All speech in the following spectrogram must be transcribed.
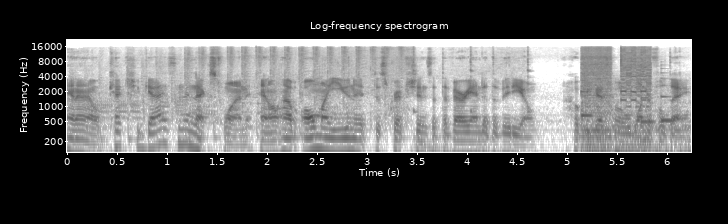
and I'll catch you guys in the next one. And I'll have all my unit descriptions at the very end of the video. Hope you guys have a wonderful day.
